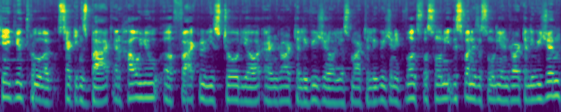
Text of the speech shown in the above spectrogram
take you through uh, settings back and how you uh, factory restore your Android television or your smart television. It works for Sony. This one is a Sony Android television.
